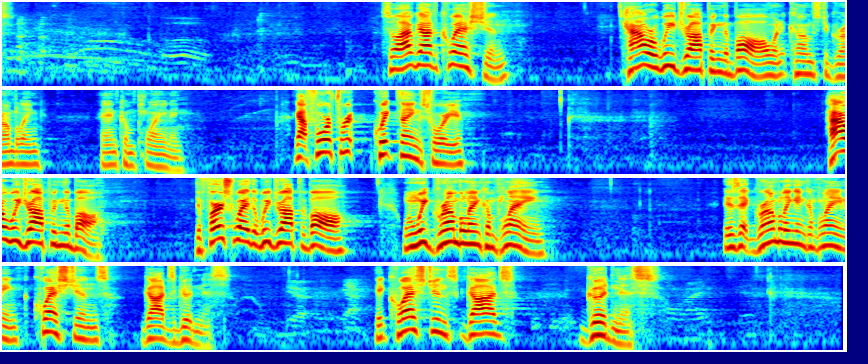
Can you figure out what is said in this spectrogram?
So I've got a question. How are we dropping the ball when it comes to grumbling and complaining? I got four th- quick things for you. How are we dropping the ball? The first way that we drop the ball when we grumble and complain is that grumbling and complaining questions God's goodness. It questions God's goodness.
